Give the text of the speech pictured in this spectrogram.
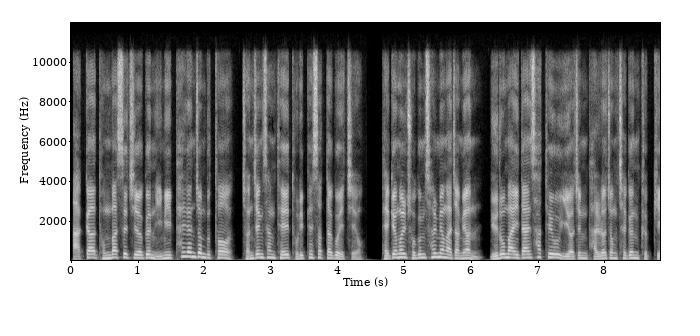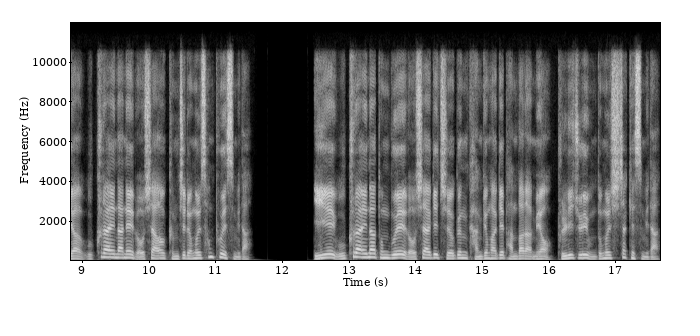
아까 돈바스 지역은 이미 8년 전부터 전쟁 상태에 돌입했었다고 했지요. 배경을 조금 설명하자면 유로마이단 사태 후 이어진 반러 정책은 급기야 우크라이나 내 러시아어 금지령을 선포했습니다. 이에 우크라이나 동부의 러시아계 지역은 강경하게 반발하며 분리주의 운동을 시작했습니다.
